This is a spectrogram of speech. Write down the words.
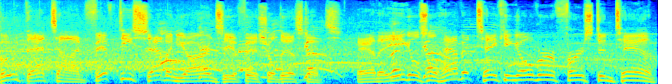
boot that time. 57 yards the official distance. And the Eagles will have it taking over first and 10.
